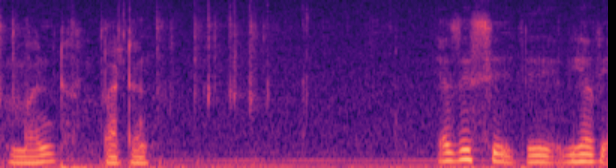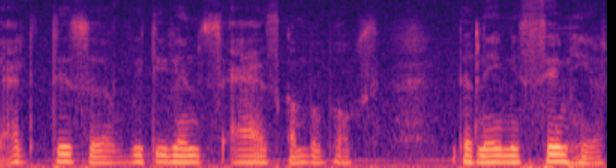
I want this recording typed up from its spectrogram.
command button as you see the, we have added this uh, with events as combo box. The name is same here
